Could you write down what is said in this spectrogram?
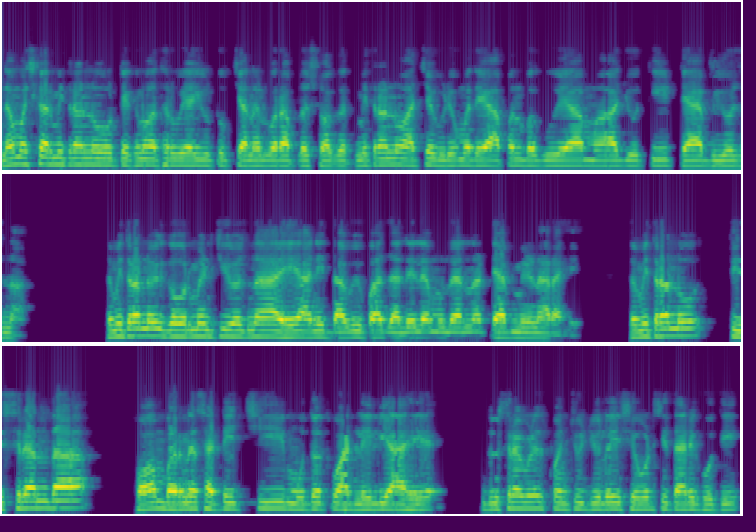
नमस्कार मित्रांनो टेक्नो अथर्व या युट्यूब चॅनलवर आपलं स्वागत. मित्रांनो आजच्या व्हिडिओमध्ये आपण बघूया महाज्योती टॅब योजना. तर मित्रांनो ही गव्हर्नमेंटची योजना आहे आणि दहावी पास झालेल्या मुलांना टॅब मिळणार आहे. तर मित्रांनो तिसऱ्यांदा फॉर्म भरण्यासाठीची मुदत वाढलेली आहे. दुसऱ्या वेळेस पंचवीस जुलै शेवटची तारीख होती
